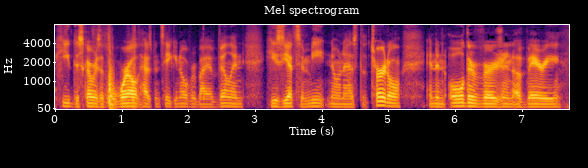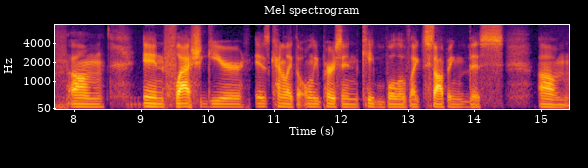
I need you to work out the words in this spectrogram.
he discovers that the world has been taken over by a villain he's yet to meet, known as the Turtle, and an older version of Barry. Um, in Flash gear is kind of like the only person capable of like stopping this um,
